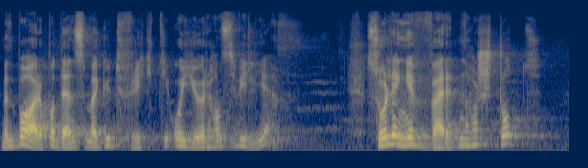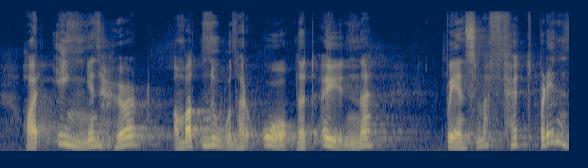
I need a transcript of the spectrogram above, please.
men bare på den som er gudfryktig og gjør hans vilje. Så lenge verden har stått, har ingen hørt om at noen har åpnet øynene på en som er født blind.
